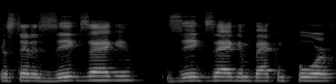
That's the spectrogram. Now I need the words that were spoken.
instead of zigzagging, zigzagging back and forth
